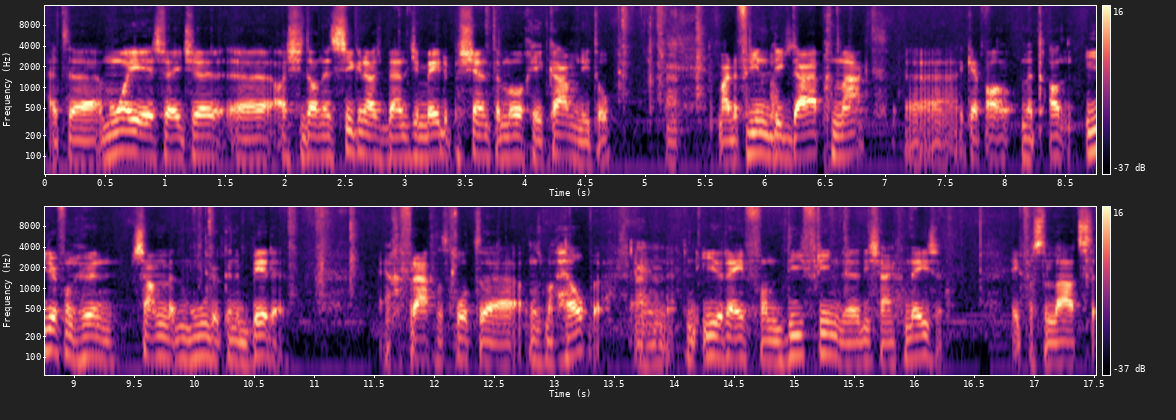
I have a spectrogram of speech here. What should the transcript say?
Het eh, mooie is, weet je, eh, als je dan in het ziekenhuis bent, je medepatiënten mogen je kamer niet op. Maar de vrienden die ik daar heb gemaakt, uh, ik heb al met al, ieder van hun samen met mijn moeder kunnen bidden. En gevraagd dat God ons mag helpen. En, en, iedereen van die vrienden die zijn genezen. Ik was de laatste.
